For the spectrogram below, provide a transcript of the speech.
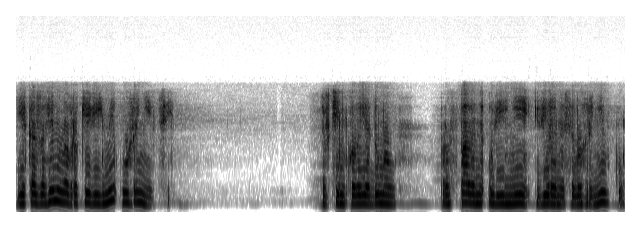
яка загинула в роки війни у Гринівці. Втім, коли я думав про спалене у війні вірене село Гринівку.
